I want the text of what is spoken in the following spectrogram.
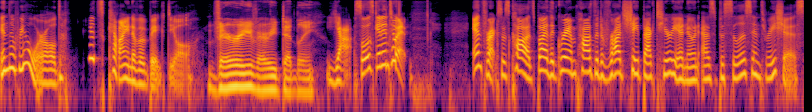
in the real world it's kind of a big deal. Very, very deadly. Yeah, so let's get into it. Anthrax is caused by the gram positive rod shaped bacteria known as Bacillus anthracis.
